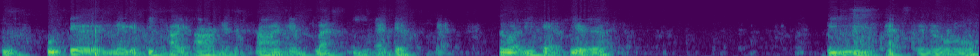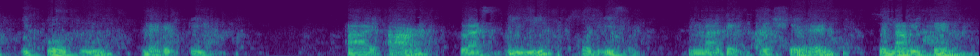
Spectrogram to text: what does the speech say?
to put the negative IR at the front and plus E at the back. So what we get here, V external equal to negative IR plus E. So this is another equation. So now we can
